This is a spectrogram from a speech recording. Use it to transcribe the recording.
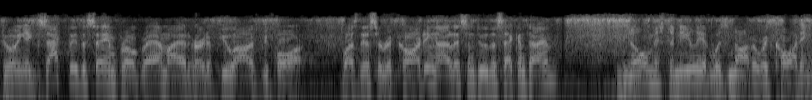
doing exactly the same program I had heard a few hours before. Was this a recording I listened to the second time? No, Mr. Neely, it was not a recording.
